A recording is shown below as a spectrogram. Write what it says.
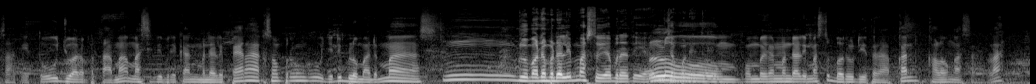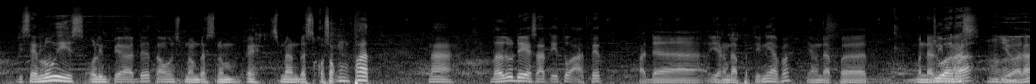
saat itu juara pertama masih diberikan medali perak sama perunggu jadi belum ada emas Hmm, belum ada medali emas tuh ya berarti ya? Belum. Pemberian medali emas tuh baru diterapkan kalau nggak salah di St. Louis Olimpiade tahun 19 eh 1904. Nah, baru deh saat itu atlet pada yang dapat ini apa? Yang dapat medali Juara, emas, heeh. juara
